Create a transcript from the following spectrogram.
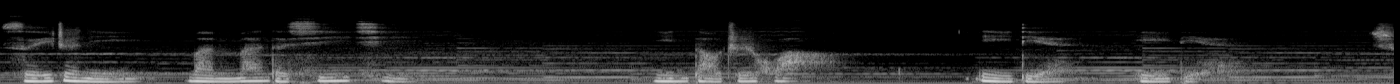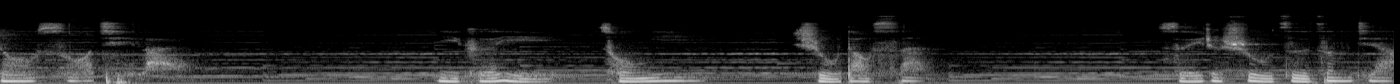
随着你慢慢的吸气，阴道之花一点。一点收缩起来，你可以从一数到三，随着数字增加，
